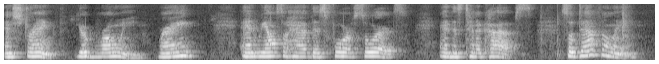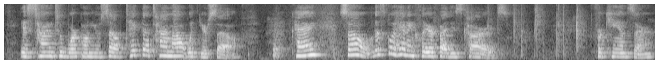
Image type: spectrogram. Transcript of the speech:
and strength. You're growing, right? And we also have this Four of Swords and this Ten of Cups. So definitely it's time to work on yourself. Take that time out with yourself. Okay? So let's go ahead and clarify these cards for Cancer.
